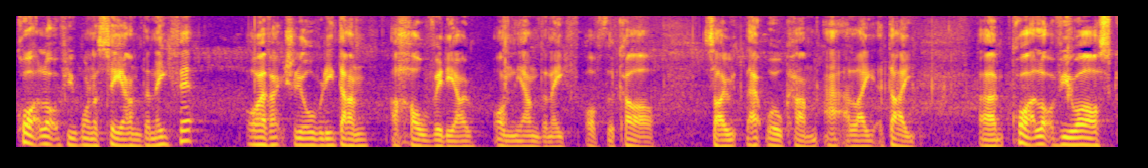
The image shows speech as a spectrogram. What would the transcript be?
quite a lot of you want to see underneath it. I've actually already done a whole video on the underneath of the car so that will come at a later date. Um, quite a lot of you ask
